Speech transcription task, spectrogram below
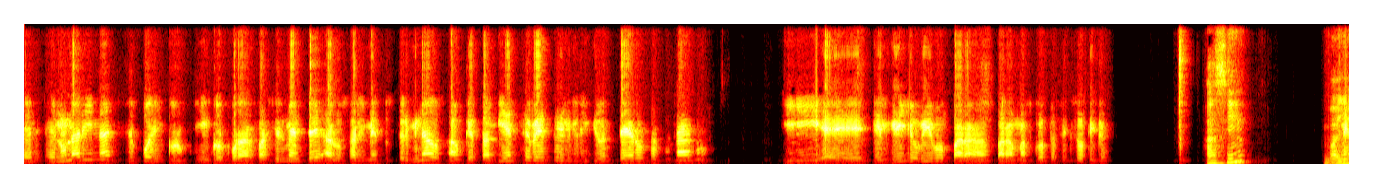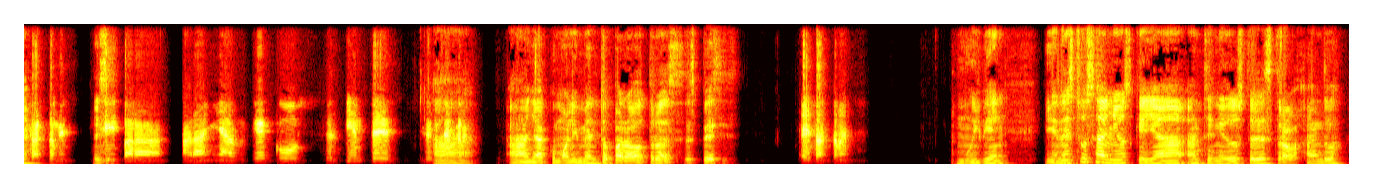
en, en, una harina y se puede incorporar fácilmente a los alimentos terminados, aunque también se vende el grillo entero sazonado y eh, el grillo vivo para, para mascotas exóticas. ¿Ah, sí? Vaya. Exactamente. Es... Sí, para arañas, geckos, serpientes, etc. Ah. Ah, ya, como alimento para otras especies. Exactamente. Muy bien. Y en estos años que ya han tenido ustedes trabajando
